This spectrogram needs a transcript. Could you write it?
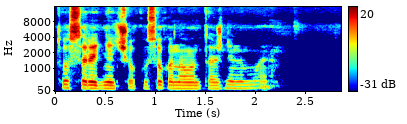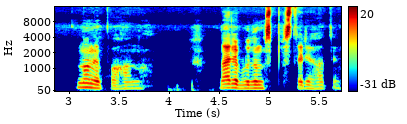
то середнячок, високого навантаження немає. Ну, непогано. Далі будемо спостерігати.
